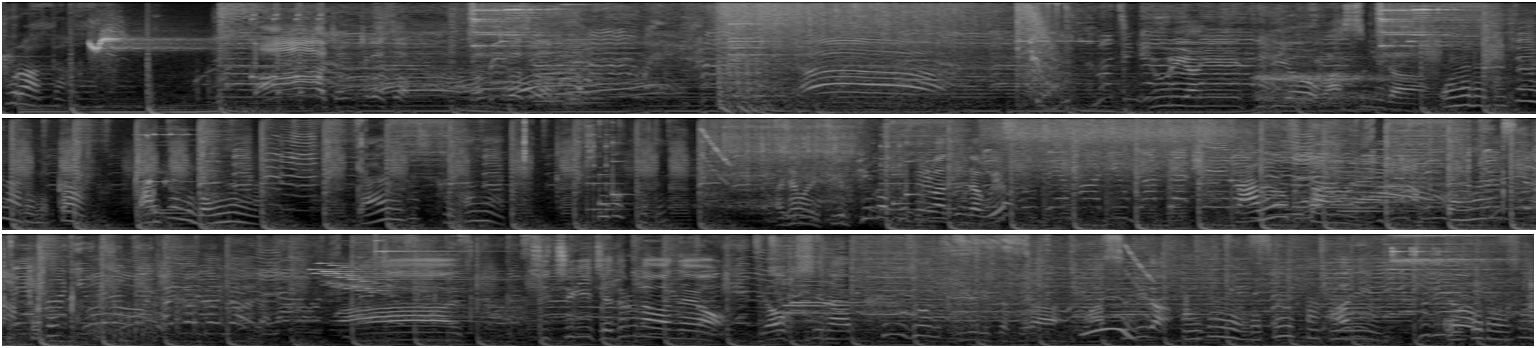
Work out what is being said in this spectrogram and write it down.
돌아왔다. 아, 점 찍었어. 점 찍었어. 유리 양이 드디어 왔습니다. 오늘은 좀 쉬는 날이니까 남편이 먹는 날. 야영이 사실 간단해요. 핑거푸드. 아, 잠깐만. 지금 핑거푸드를 만든다고요? 나무수 지층이 제대로 나왔네요. 역시나 큰손 유리 씨가 돌아왔습니다. 좀 있다가 아니, 드디어 오기로 해서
